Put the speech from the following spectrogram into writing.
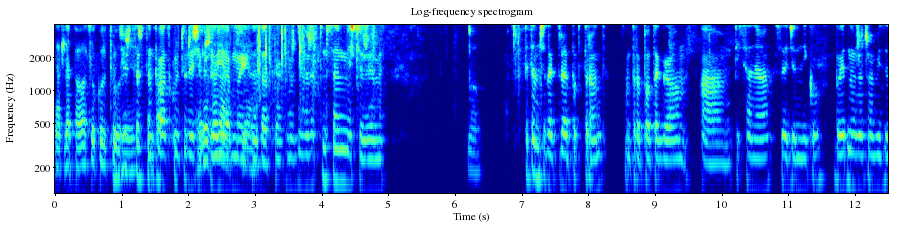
na tle Pałacu Kultury. Widzisz, też ten Pałac Kultury się przewija w moich notatkach. Możliwe, że w tym samym mieście żyjemy. No. Pytam cię tak trochę pod prąd a propos tego a, pisania sobie dzienników, bo jedną rzeczą widzę,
